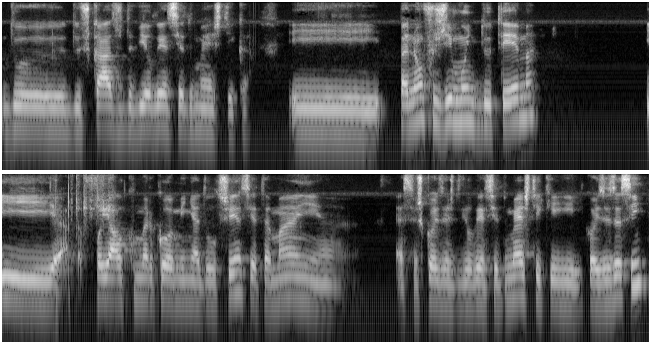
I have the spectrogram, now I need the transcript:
do, dos casos de violência doméstica. E para não fugir muito do tema, e foi algo que marcou a minha adolescência também, uh, essas coisas de violência doméstica e coisas assim.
